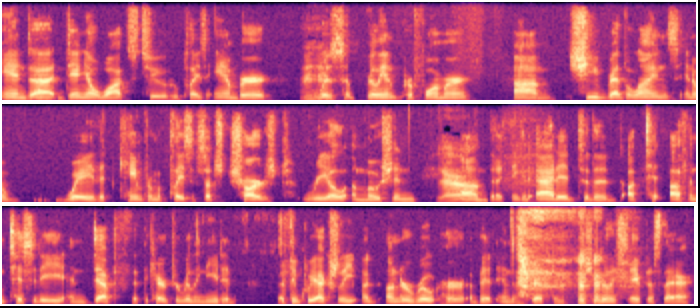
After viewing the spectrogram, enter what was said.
and uh, Danielle Watts too, who plays Amber mm-hmm. was a brilliant performer. Um, she read the lines in a way that came from a place of such charged, real emotion yeah. um, that I think it added to the authenticity and depth that the character really needed. I think we actually underwrote her a bit in the script, and she really saved us there.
